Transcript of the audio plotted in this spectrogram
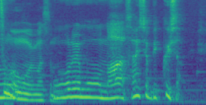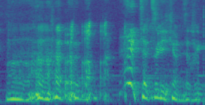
つも思いますもん。俺もうな最初びっくりした、うん じゃあ次行きましょう次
